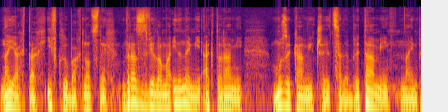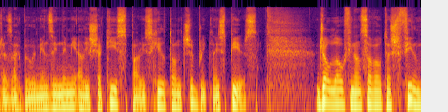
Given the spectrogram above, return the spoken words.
na jachtach i w klubach nocnych wraz z wieloma innymi aktorami, muzykami czy celebrytami. Na imprezach były m.in. Alicia Keys, Paris Hilton czy Britney Spears. Joe Low finansował też film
